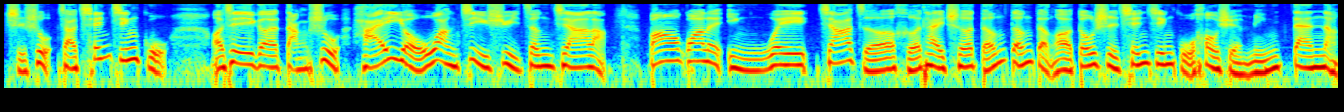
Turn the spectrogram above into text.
指数叫千金股，哦，这一个档数还有望继续增加了，包括了颖崴、嘉泽、和泰车等等等哦，都是千金股候选名单呐。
